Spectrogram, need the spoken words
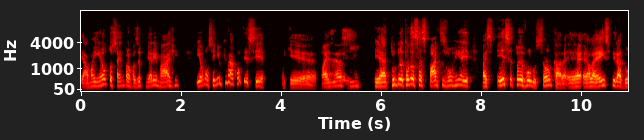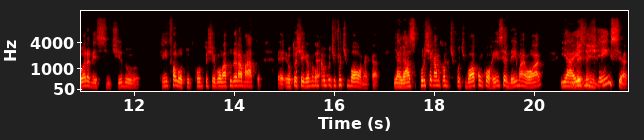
E amanhã eu estou saindo para fazer a primeira imagem e eu não sei nem o que vai acontecer, porque mas é assim. E é tudo, todas essas partes vão vir aí. Mas essa tua evolução, cara, é, ela é inspiradora nesse sentido. Que nem tu falou, tu, quando tu chegou lá, tudo era mato. É, eu tô chegando num é. campo de futebol, né, cara? E, aliás, por chegar no campo de futebol, a concorrência é bem maior e a também exigência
